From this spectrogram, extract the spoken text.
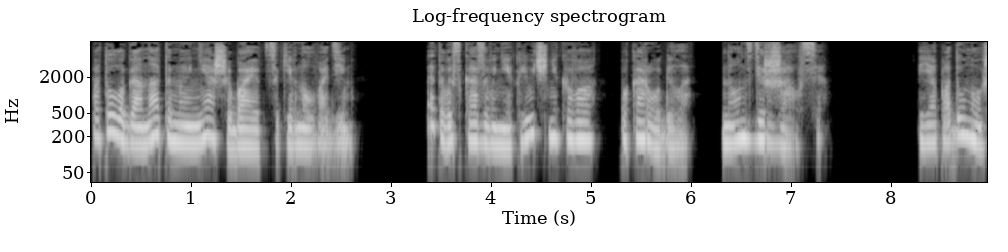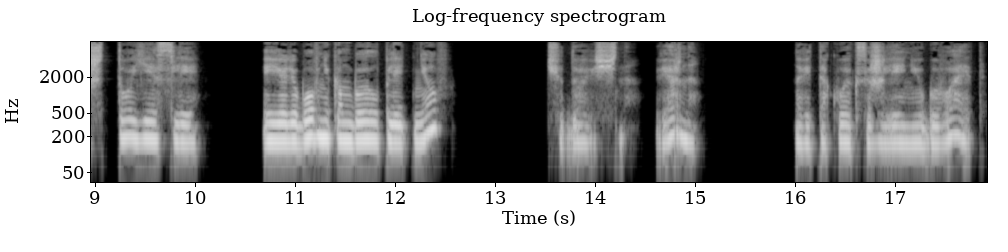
«Патологоанатомы не ошибаются», — кивнул Вадим. Это высказывание Ключникова покоробило, но он сдержался. Я подумал, что если ее любовником был Плетнев? Чудовищно, верно? Но ведь такое, к сожалению, бывает.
